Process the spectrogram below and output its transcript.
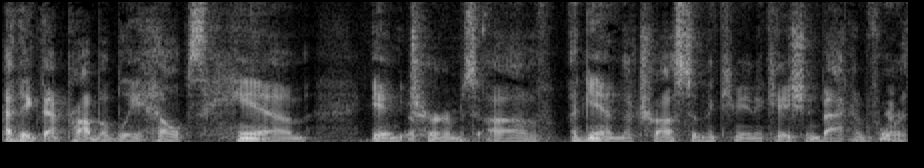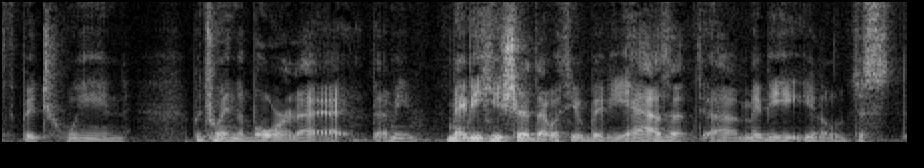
I think that probably helps him in terms of again the trust and the communication back and forth between between the board. I, I mean maybe he shared that with you maybe he hasn't. Uh, maybe you know just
